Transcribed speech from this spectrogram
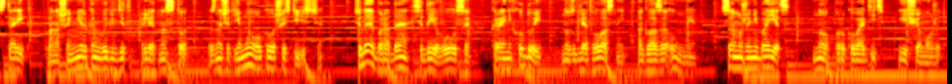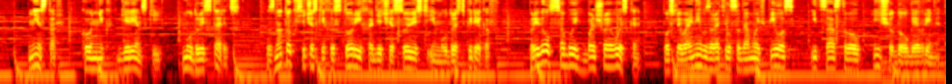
Старик, по нашим меркам, выглядит лет на сто, значит ему около 60. Седая борода, седые волосы, крайне худой, но взгляд властный, а глаза умные. Сам уже не боец, но поруководить еще может. Нестор, конник Геренский, мудрый старец, знаток всяческих историй, ходячая совесть и мудрость греков, привел с собой большое войско, после войны возвратился домой в Пилос и царствовал еще долгое время.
